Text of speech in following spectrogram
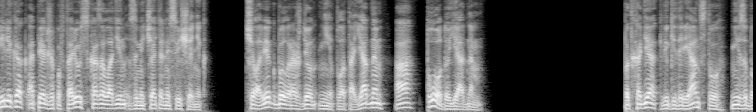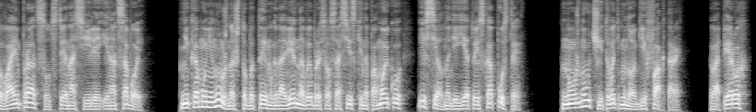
Или, как опять же повторюсь, сказал один замечательный священник, человек был рожден не плотоядным, а плодоядным. Подходя к вегетарианству, не забываем про отсутствие насилия и над собой. Никому не нужно, чтобы ты мгновенно выбросил сосиски на помойку и сел на диету из капусты. Нужно учитывать многие факторы. Во-первых,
